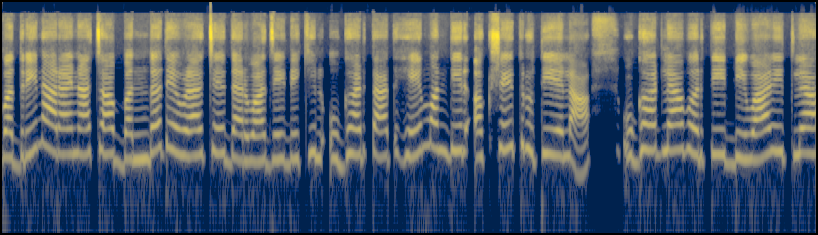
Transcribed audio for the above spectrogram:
बद्रीनारायणाच्या बंद देवळाचे दरवाजे देखील उघडतात. हे मंदिर अक्षय तृतीयेला उघडल्यावरती दिवाळीतल्या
